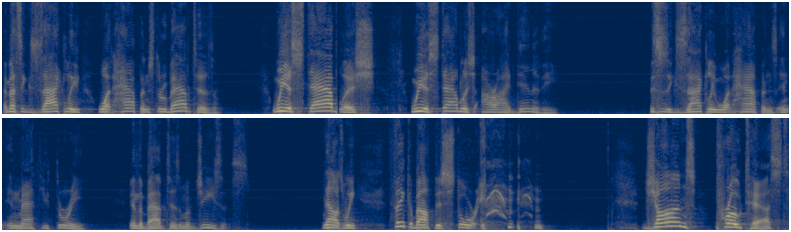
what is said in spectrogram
And that's exactly what happens through baptism. We establish we establish our identity. This is exactly what happens in, in Matthew 3 in the baptism of Jesus. Now, as we think about this story, John's protest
